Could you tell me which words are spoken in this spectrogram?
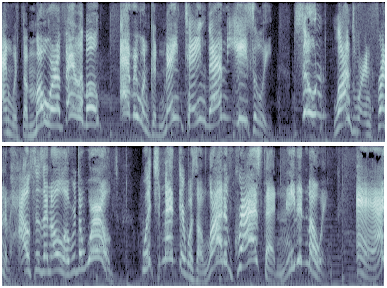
And with the mower available, everyone could maintain them easily. Soon, lawns were in front of houses and all over the world, which meant there was a lot of grass that needed mowing. And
